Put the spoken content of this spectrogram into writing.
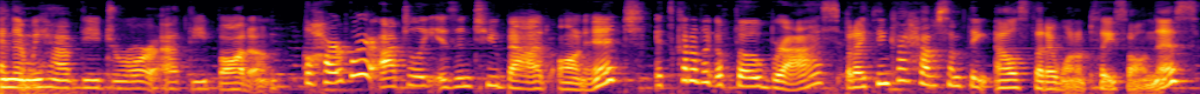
And then we have the drawer at the bottom. The hardware actually isn't too bad on it. It's kind of like a faux brass, but I think I have something else that I want to place on this.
